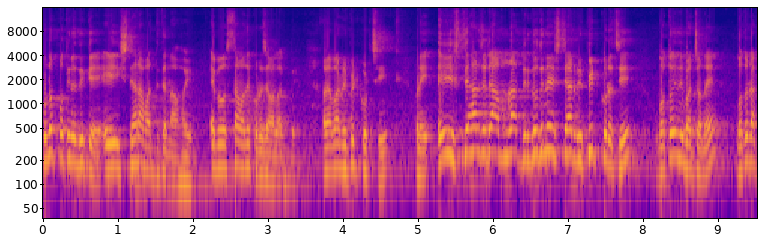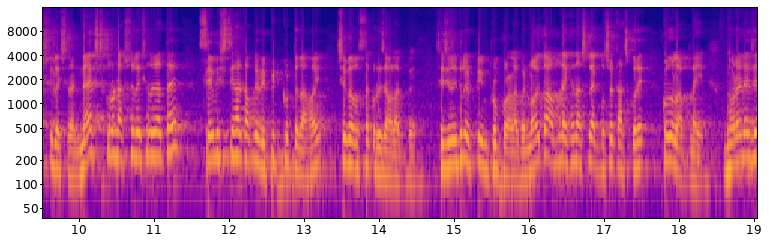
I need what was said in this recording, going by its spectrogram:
কোনো প্রতিনিধিকে এই ইশতেহার আবার দিতে না হয় এই ব্যবস্থা আমাদের করে যাওয়া লাগবে। আমি আবার রিপিট করছি মানে এই ইশতেহার যেটা আমরা দীর্ঘদিনের ইশতেহার রিপিট করেছি গত নির্বাচনে, গত ডাকসু ইলেকশনে নেক্সট কোনো ডাকসু ইলেকশনে যাতে সেম ইশতেহার কাউকে রিপিট করতে না হয় সেই ব্যবস্থা করে যাওয়া লাগবে। সেই জিনিসগুলো একটু ইম্প্রুভ করা লাগবে। নয়তো আমরা এখানে আসলে এক বছর কাজ করে কোনো লাভ নাই। ধরেন এই যে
